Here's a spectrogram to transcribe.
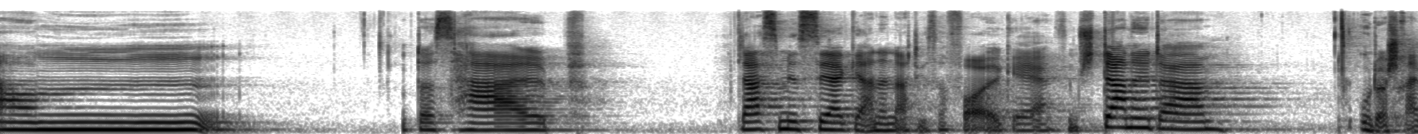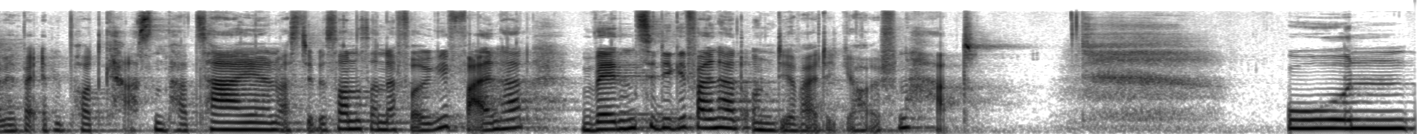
Ähm, deshalb lass mir sehr gerne nach dieser Folge fünf Sterne da oder schreib mir bei Apple Podcasts ein paar Zeilen, was dir besonders an der Folge gefallen hat, wenn sie dir gefallen hat und dir weitergeholfen hat. Und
